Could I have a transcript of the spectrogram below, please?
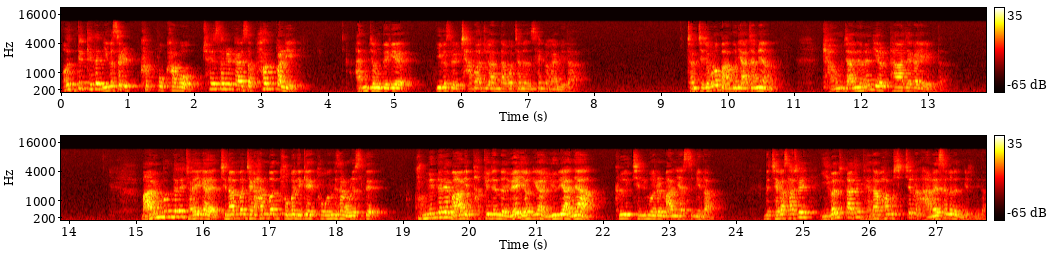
어떻게든 이것을 극복하고 최선을 다해서 하루빨리 안정되게 이것을 잡아줘야 한다고 저는 생각합니다. 전체적으로 마무리하자면 경자년은 이렇다 제가 얘기합니다. 많은 분들이 저희가 지난번 제가 한 번, 두 번 이렇게 동영상을 올렸을 때 국민들의 마음이 바뀌어졌는데 왜 여기가 유리하냐 그 질문을 많이 했습니다. 근데 제가 사실 이것까지 대답하고 싶지는 않아서 그런 것입니다.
